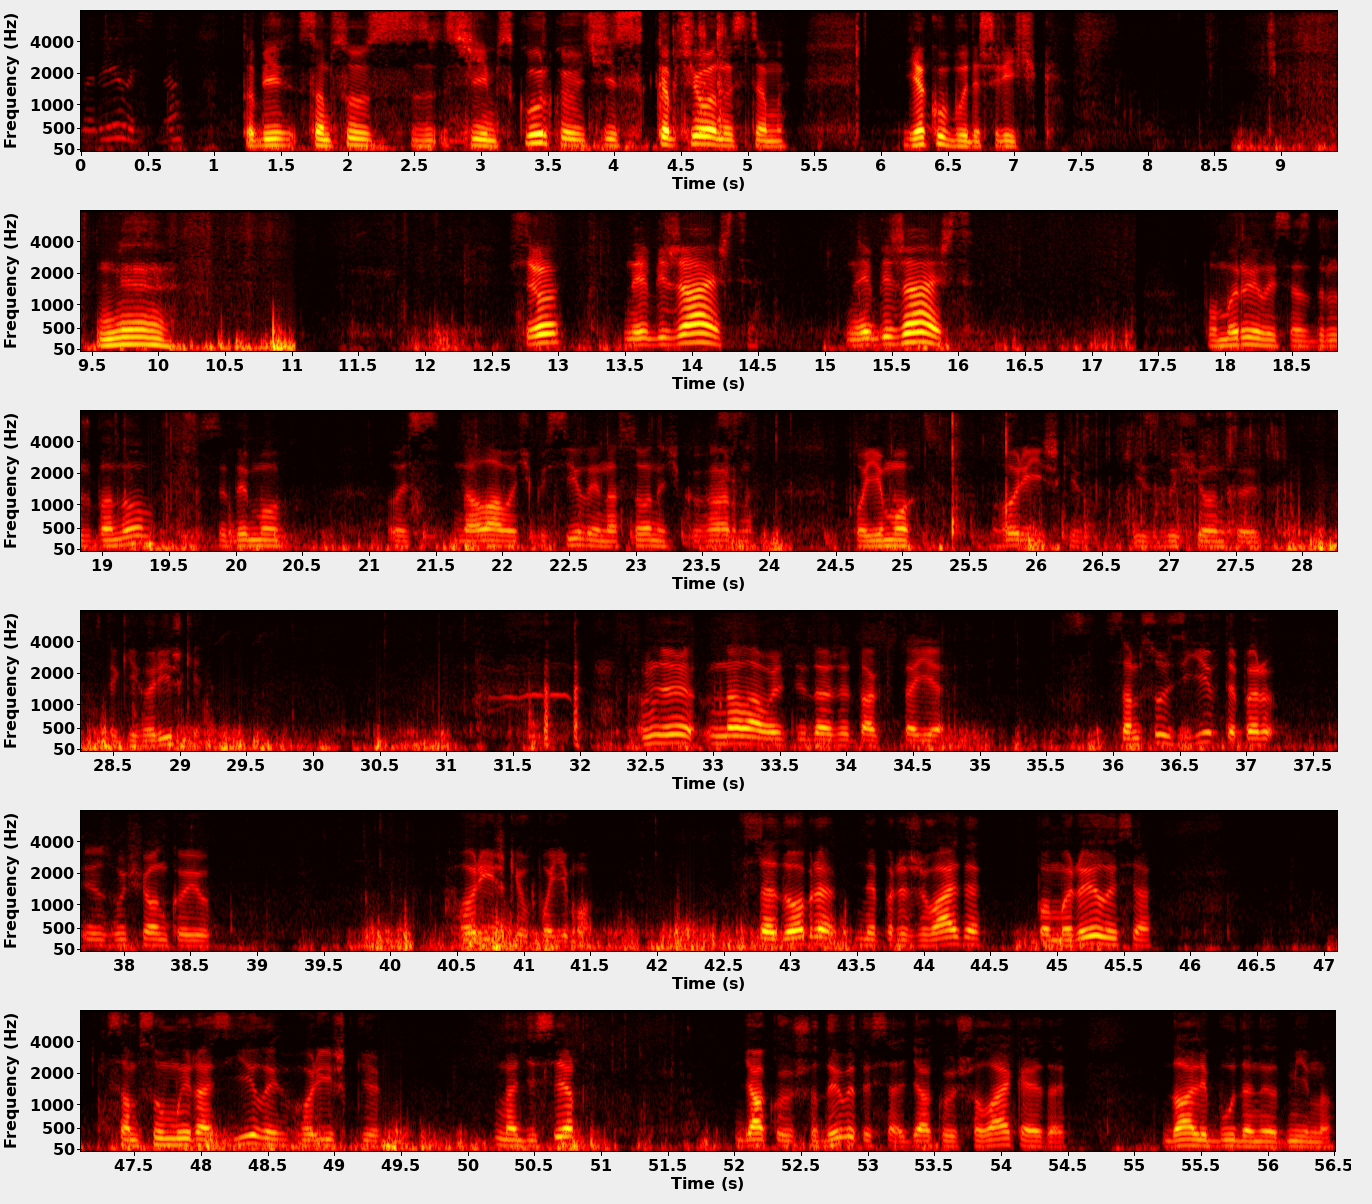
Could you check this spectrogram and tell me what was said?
Помирились, да? Тобі самсу з, з чим? З куркою чи з копченостями? Яку будеш річки? Не. Все? Не обіжаєшся? Не обіжаєшся? Помирилися з дружбаном, сидимо ось на лавочку сіли, на сонечку гарно. Поїмо горішків із згущенкою. Ось такі горішки. На лавочці навіть так стає. Самсу з'їв, тепер із гущонкою горішків поїмо. Все добре, не переживайте, помирилися. Самсу мира з'їли, горішки на десерт. Дякую, що дивитеся, дякую, що лайкаєте. Далі буде неодмінно.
